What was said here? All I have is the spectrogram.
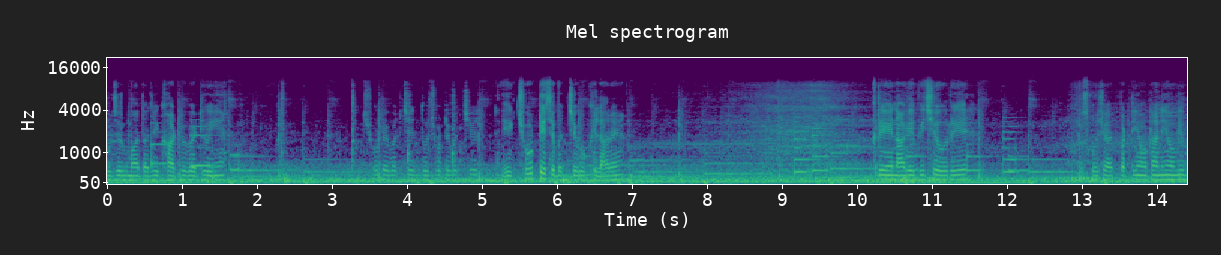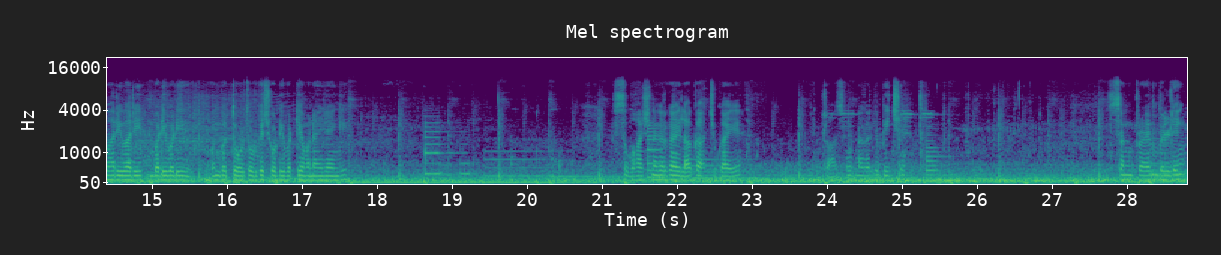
बुज़ुर्ग माता जी खाट पे बैठी हुई हैं। छोटे बच्चे, दो छोटे बच्चे, एक छोटे से बच्चे को खिला रहे हैं। क्रेन आगे पीछे हो रही है। उसको शायद पट्टियाँ उठानी होंगी, भारी भारी, बड़ी बड़ी, उनको तोड़ तोड़ के छोटी पट्टियाँ बनाई जाएँगी। सुभाष नगर का इलाका आ चुका है ट्रांसपोर्ट नगर के पीछे। Sun Prime building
